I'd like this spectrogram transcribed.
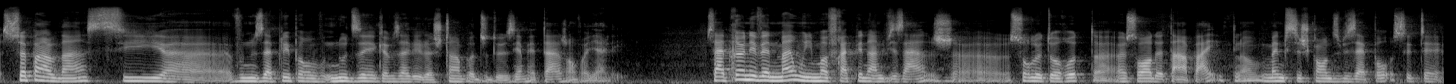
cependant, si euh, vous nous appelez pour nous dire que vous allez le jeter en bas du deuxième étage, on va y aller. C'est après un événement où il m'a frappé dans le visage euh, sur l'autoroute euh, un soir de tempête. Même si je conduisais pas, c'était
